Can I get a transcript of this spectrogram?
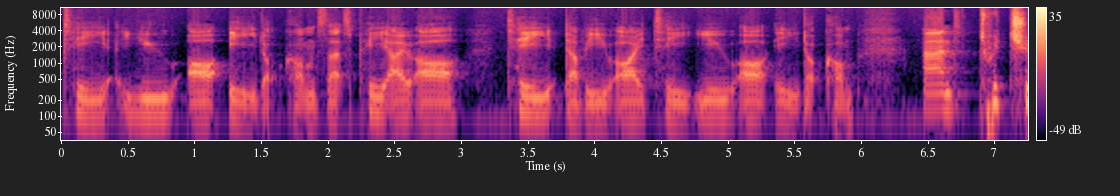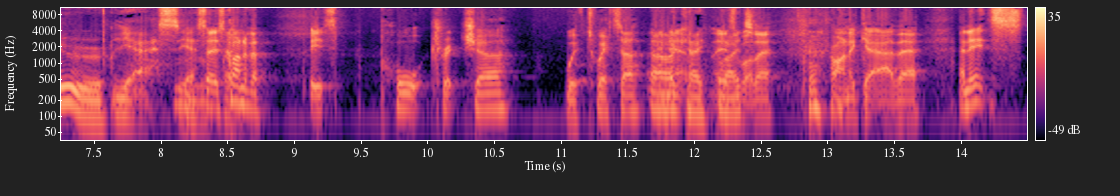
T U R E dot com. So that's P O R T W I T U R E dot com. And Twitcher. Yes, yeah. So it's kind of a it's portraiture with Twitter. Oh, okay, is right. what they're trying to get out there, and it's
